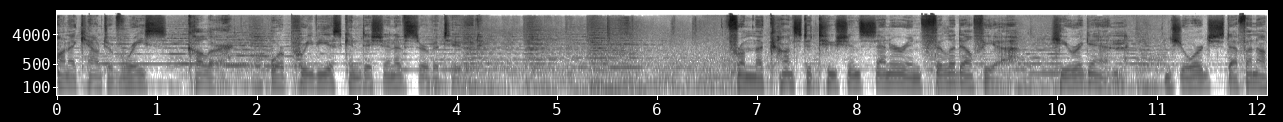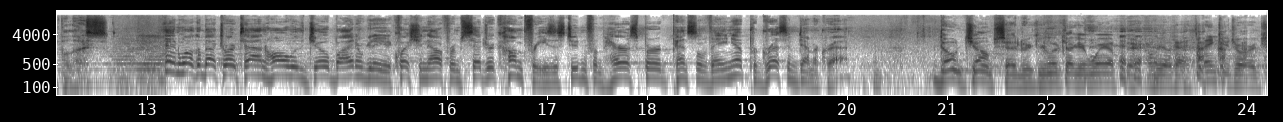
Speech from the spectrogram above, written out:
on account of race, color, or previous condition of servitude. From the Constitution Center in Philadelphia, here again, George Stephanopoulos. And welcome back to our town hall with Joe Biden. We're going to get a question now from Cedric Humphrey. He's a student from Harrisburg, Pennsylvania, progressive Democrat. Don't jump, Cedric. You look like you're way up there. I'll be okay. Thank you, George.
